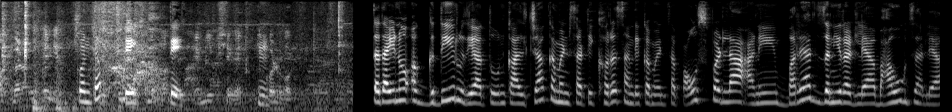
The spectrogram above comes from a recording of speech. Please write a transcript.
हे कोणतं? ते ते. तर ताईनो अगदी हृदयातून कालच्या कमेंटसाठी खरंच सांगते कमेंटचा पाऊस पडला आणि बऱ्याच जणी रडल्या भाऊक झाल्या.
